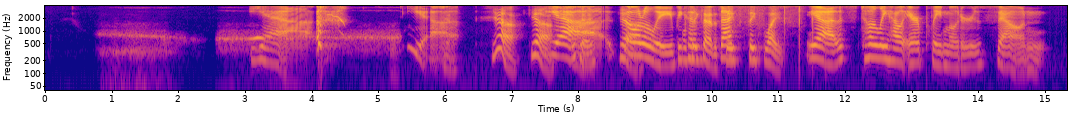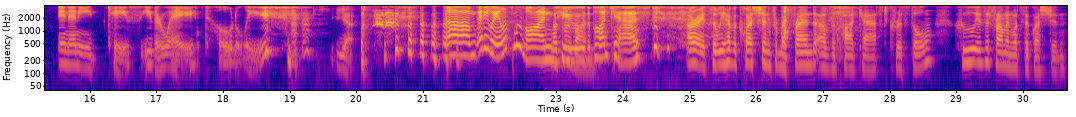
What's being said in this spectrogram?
Yeah. yeah. yeah, yeah, Yeah. okay, yeah. Totally. We'll Because take that. It's safe, safe flights. Yeah, that's totally how airplane motors sound in any case, either way. Totally. Yeah. um, anyway, let's move on Let's to move on. the podcast. All right. So we have a question from a friend of the podcast, Crystal. Who is it from, and what's the question?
